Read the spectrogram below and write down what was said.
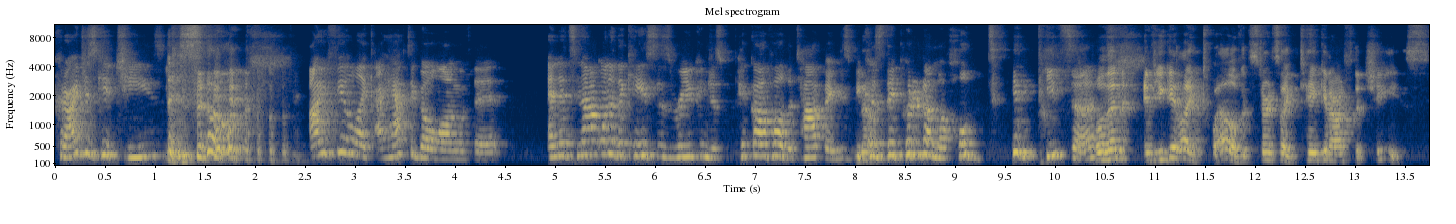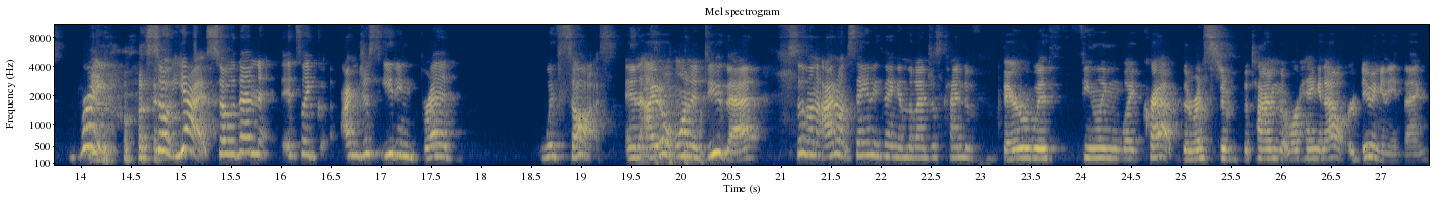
could I just get cheese so I feel like I have to go along with it. And it's not one of the cases where you can just pick off all the toppings because they put it on the whole pizza. well, then if you get like 12, it starts like taking off the cheese. right. so yeah, so then it's like I'm just eating bread with sauce. And I don't want to do that. So then I don't say anything and then I just kind of bear with feeling like crap the rest of the time that we're hanging out or doing anything.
